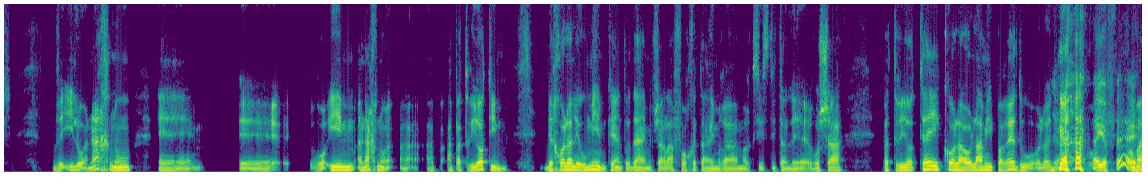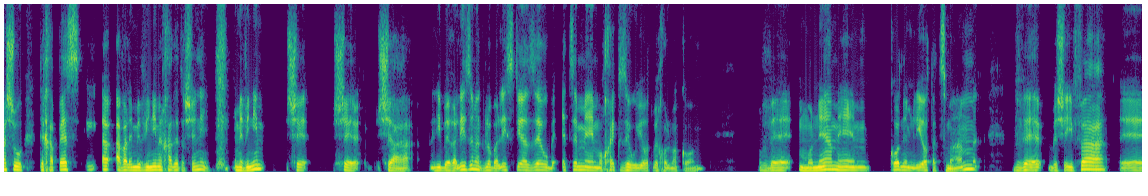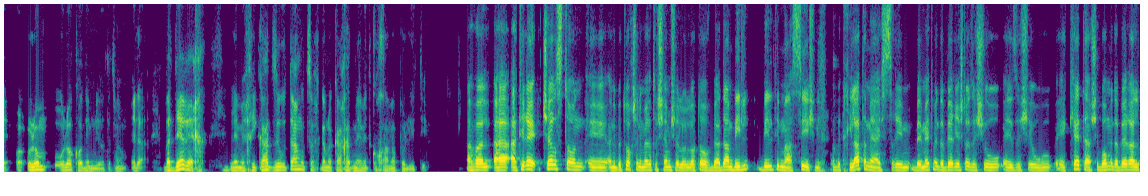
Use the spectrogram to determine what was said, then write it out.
ואילו אנחנו אה, אה, רואים, אנחנו הפטריוטים בכל הלאומים, כן, אתה יודע, אם אפשר להפוך את האמרה המרקסיסטית על ראשה, פטריוטי כל העולם ייפרדו, או לא יודע. יפה. או משהו, תחפש, אבל הם מבינים אחד את השני. הם מבינים ש, ש, שהליברליזם הגלובליסטי הזה הוא בעצם מוחק זהויות בכל מקום, ומונע מהם קודם להיות עצמם, ובשאיפה, אה, או לא, או לא קודם להיות עצמם, אלא בדרך למחיקת זהותם הוא צריך גם לקחת מהם את כוחם הפוליטי. אבל uh, תראה, צ'רסטון, אני בטוח שאני אומר את השם שלו לא טוב, באדם בל, בלתי מעשי, שנכתב בתחילת המאה ה-20, באמת מדבר, יש לו איזשהו, איזשהו קטע שבו הוא מדבר על,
